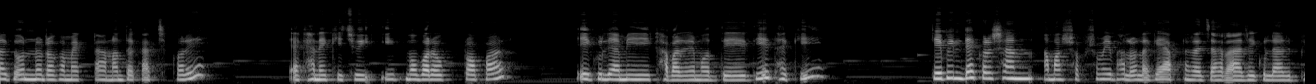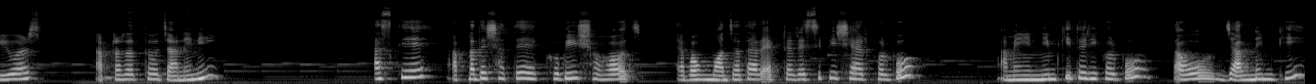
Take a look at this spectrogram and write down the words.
লাগে, অন্যরকম একটা আনন্দ কাজ করে। এখানে কিছু ঈদ মোবারক টপার, এগুলি আমি খাবারের মধ্যে দিয়ে থাকি। টেবিল ডেকোরেশান আমার সবসময় ভালো লাগে, আপনারা যারা রেগুলার ভিউয়ার্স আপনারা তো জানেনই। আজকে আপনাদের সাথে খুবই সহজ এবং মজাদার একটা রেসিপি শেয়ার করব। আমি নিমকি তৈরি করব, তাও জাল নিমকি।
